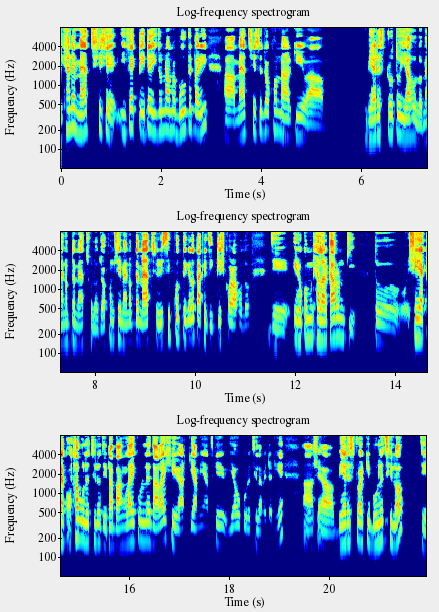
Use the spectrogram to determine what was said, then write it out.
এখানে ম্যাচ শেষে ইফেক্ট এটা এই জন্য আমরা বলতে পারি ম্যাচ শেষে যখন আর কি বিয়ারেস্ট্রো তো ইয়া হলো ম্যান অফ দ্য ম্যাচ হলো, যখন সে man of the match receive করতে গেল তাকে জিজ্ঞেস করা হলো যে, এরকম খেলার কারণ কি? তো সে একটা কথা বলেছিল যেটা বাংলায় করলে দাঁড়ায় সে আর কি আমি আজকে ইয়াও করেছিলাম এটা নিয়ে। বিয়ারেস্ট্রো আর কি বলেছিল যে,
